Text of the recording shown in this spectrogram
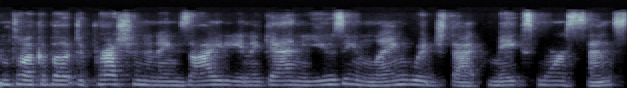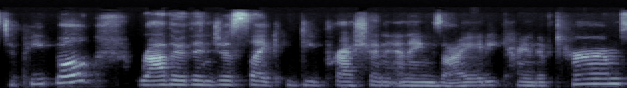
We'll talk about depression and anxiety. And again, using language that makes more sense to people rather than just like depression and anxiety kind of terms.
